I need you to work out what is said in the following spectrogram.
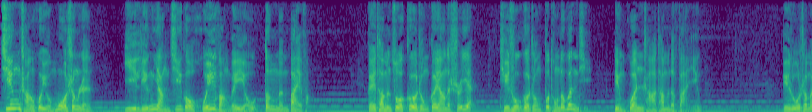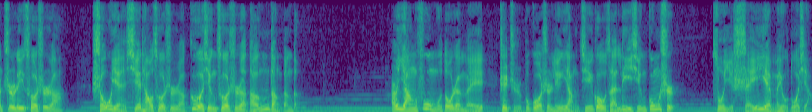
经常会有陌生人以领养机构回访为由登门拜访，给他们做各种各样的实验，提出各种不同的问题，并观察他们的反应。比如什么智力测试啊、手眼协调测试啊、个性测试啊等等等等。而养父母都认为这只不过是领养机构在例行公事。所以谁也没有多想，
